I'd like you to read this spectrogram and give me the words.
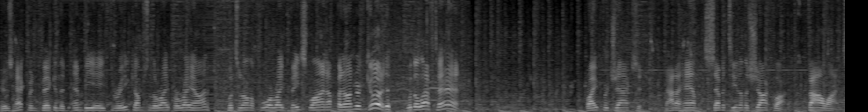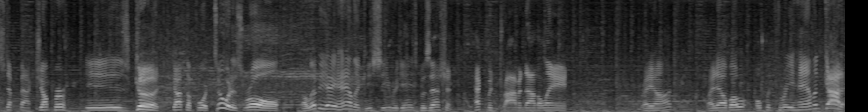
Here's Heckmann faking the NBA three. Comes to the right for Rahon. Puts it on the floor, right baseline, up and under. Good with the left hand. Right for Jackson. Now to Hanlan. 17 on the shot clock. Foul line. Step back jumper is good. Got the fortuitous roll. Olivier Hanlan. BC regains possession. Heckmann driving down the lane. Rahon. Right elbow. Open three. Hanlan. Got it.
